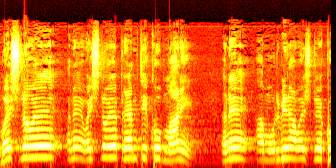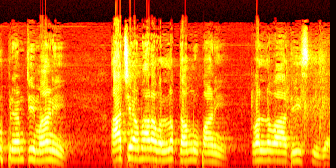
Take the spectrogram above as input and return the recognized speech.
વૈષ્ણવે અને વૈષ્ણવે પ્રેમથી ખૂબ માણી અને આ મોરબીના વૈષ્ણવે ખૂબ પ્રેમથી માણી. આ છે અમારા વલ્લભધામનું પાણી. વલ્લભાધીશ કી જય.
